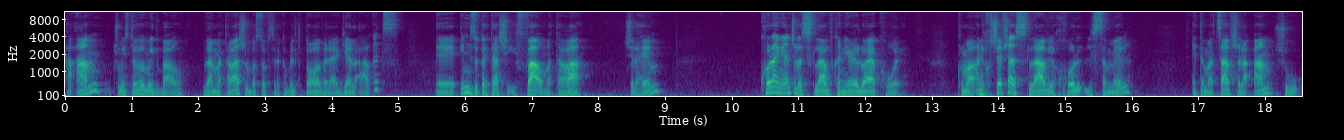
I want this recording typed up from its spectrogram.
העם, כשהוא מסתובב במדבר, והמטרה שלו בסוף זה לקבל את התורה ולהגיע לארץ, אה, אם זאת הייתה שאיפה או מטרה שלהם, כל העניין של השליו כנראה לא היה קורה. כלומר, אני חושב שהסלאב יכול לסמל את המצב של העם שהוא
